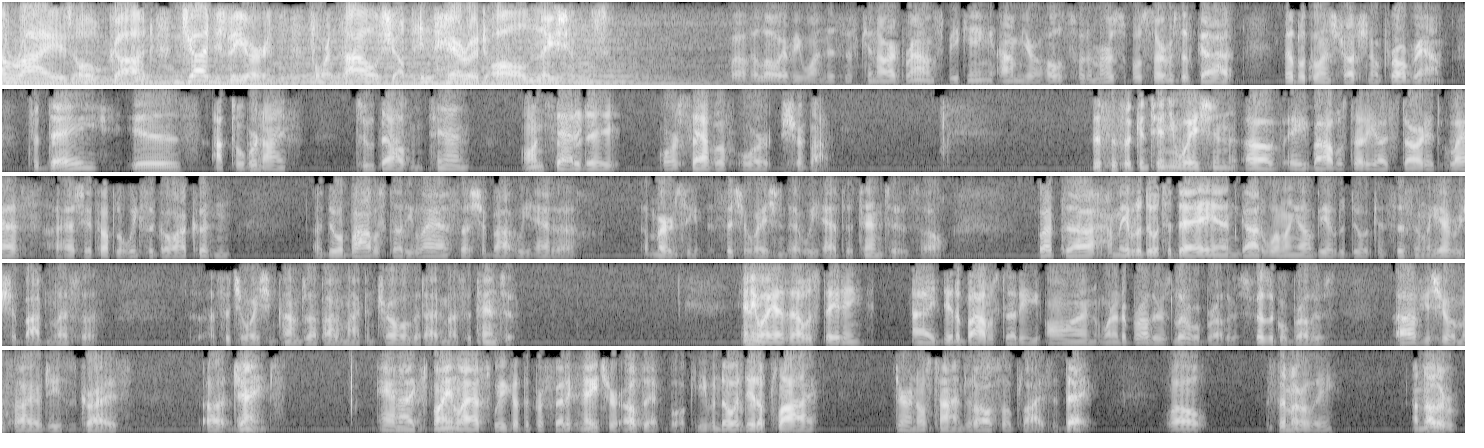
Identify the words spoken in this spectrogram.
Arise, O God, judge the earth, for thou shalt inherit all nations. Well, hello everyone. This is Kennard Brown speaking. I'm your host for the Merciful Servants of God Biblical Instructional Program. Today is October 9th, 2010, on Saturday or Sabbath or Shabbat. This is a continuation of a Bible study I started last actually a couple of weeks ago. I couldn't uh, do a Bible study last uh, Shabbat. We had a emergency situation that we had to attend to. So, but uh, I'm able to do it today, and God willing, I'll be able to do it consistently every Shabbat unless a, a situation comes up out of my control that I must attend to. Anyway, as I was stating, I did a Bible study on one of the brothers, literal brothers, physical brothers, of Yeshua Messiah, Jesus Christ, uh, James. And I explained last week of the prophetic nature of that book. Even though it did apply during those times, it also applies today. Well, similarly, another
